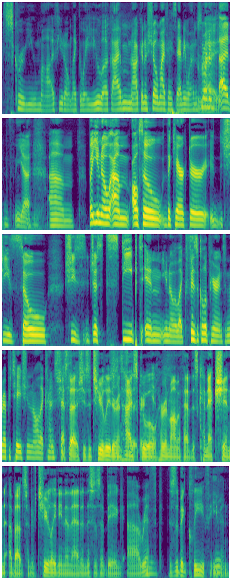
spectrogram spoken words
screw you ma if you don't like the way you look i'm not going to show my face to anyone sort Right. of that yeah um but you know um also the character she's so she's just steeped in you know like physical appearance and reputation and all that kind of She's stuff the, she's a cheerleader in a high cheerleader, school. yeah. Her and mom have had this connection about sort of cheerleading and that, and this is a big uh, rift. This is a big cleave, even,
